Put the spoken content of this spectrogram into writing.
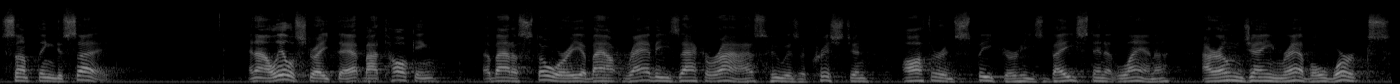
something to say. And I'll illustrate that by talking about a story about Ravi Zacharias, who is a Christian author and speaker. He's based in Atlanta. Our own Jane Revel works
